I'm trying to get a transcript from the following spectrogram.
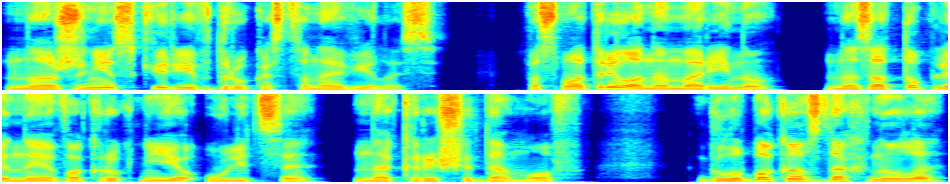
Но жнец Кюри вдруг остановилась. Посмотрела на Марину, на затопленные вокруг нее улицы, на крыши домов, глубоко вздохнула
